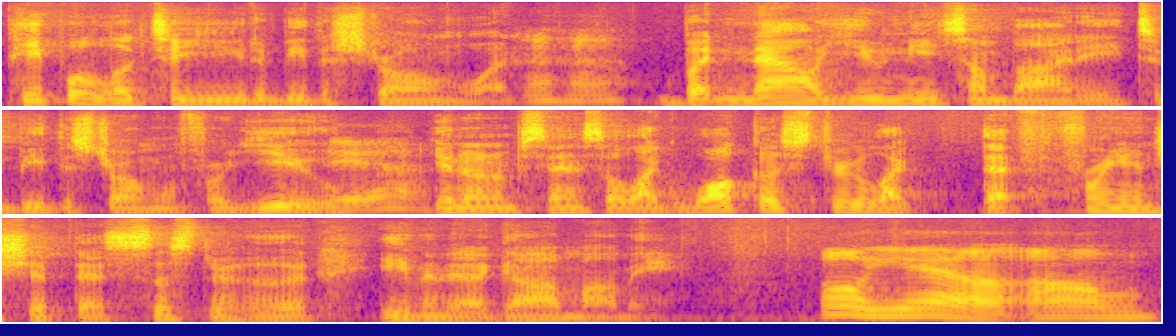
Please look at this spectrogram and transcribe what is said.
people look to you to be the strong one. Mm-hmm. But now you need somebody to be the strong one for you. Yeah. You know what I'm saying? So like walk us through like that friendship, that sisterhood, even that godmommy. Oh yeah. Um,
